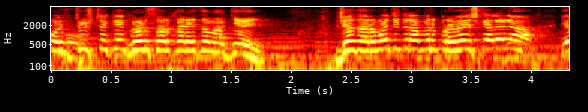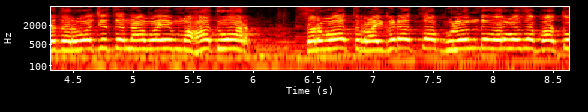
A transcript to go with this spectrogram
पंचवीस टक्के गड सर करायचा बाकी आहे. ज्या दरवाजेत आपण प्रवेश केला ना या दरवाजेचं नाव आहे महाद्वार. सर्वात रायगडाचा बुलंद दरवाजा पाहतो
